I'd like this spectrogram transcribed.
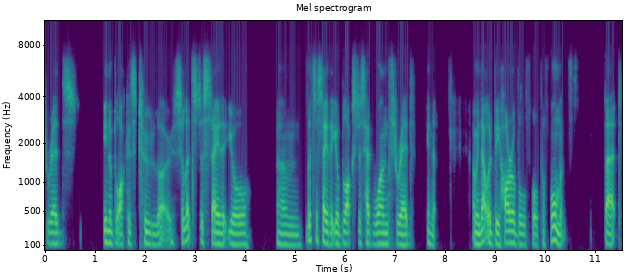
threads in a block is too low. So let's just say that your um, let's just say that your blocks just had one thread in it. I mean, that would be horrible for performance, but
